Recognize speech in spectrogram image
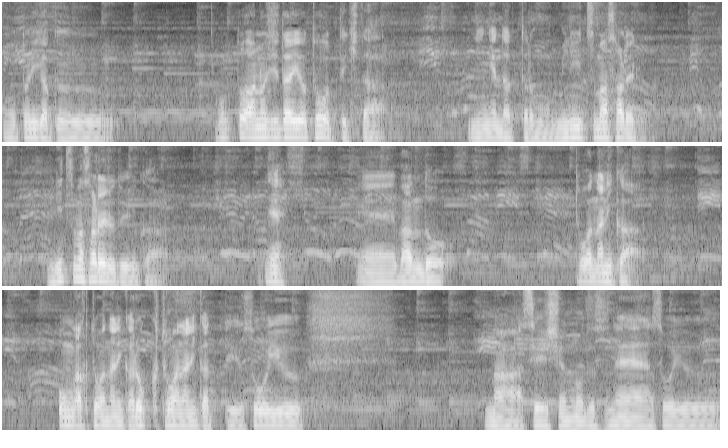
もうとにかく本当あの時代を通ってきた人間だったらもう身につまされる。身につまされるというかね。えー、バンドとは何か音楽とは何かロックとは何かっていうそういうまあ青春のですねそういう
